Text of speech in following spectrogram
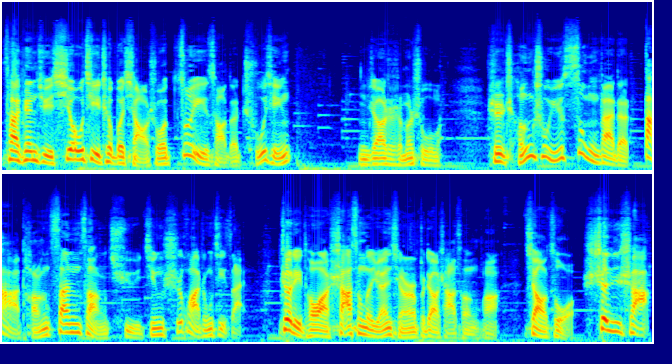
再根据《西游记》这部小说最早的雏形，你知道是什么书吗？是成书于宋代的《大唐三藏取经诗话》中记载。这里头啊，沙僧的原型不叫沙僧啊，叫做深沙。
